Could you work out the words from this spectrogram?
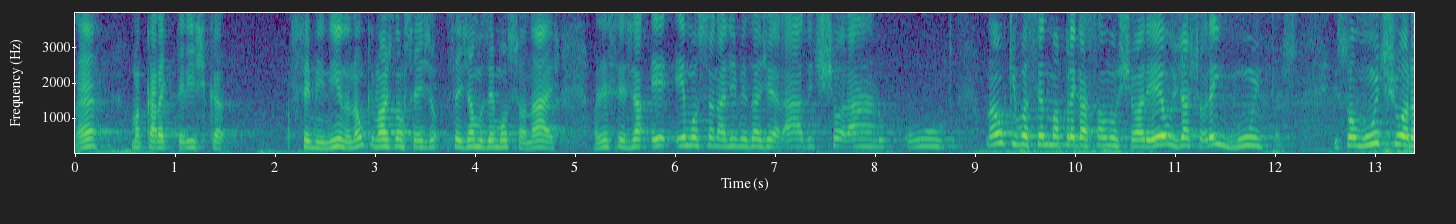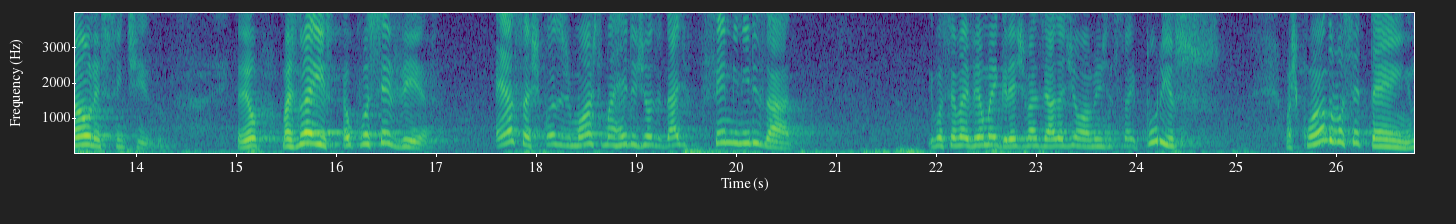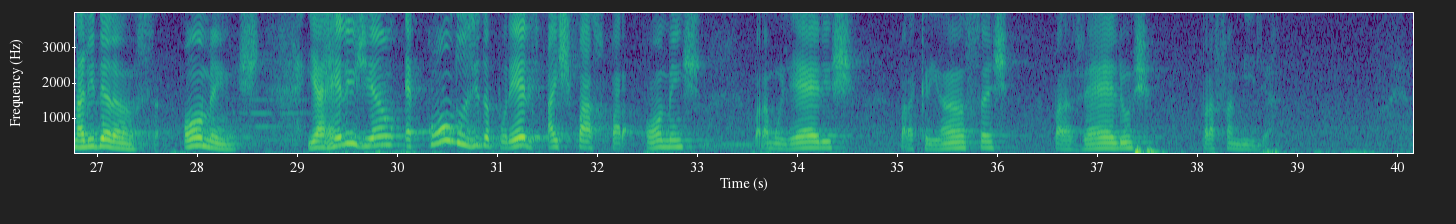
né, uma característica feminina, não que nós não sejamos emocionais, mas esse emocionalismo exagerado de chorar no culto. Não que você numa pregação não chore, eu já chorei muitas, e sou muito chorão nesse sentido. Entendeu? Mas não é isso, é o que você vê. Essas coisas mostram uma religiosidade feminilizada. E você vai ver uma igreja esvaziada de homens nisso aí. Por isso. Mas quando você tem na liderança homens e a religião é conduzida por eles, há espaço para homens, para mulheres, para crianças, para velhos, para família.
